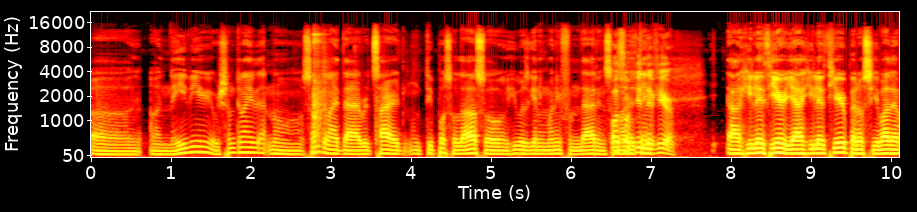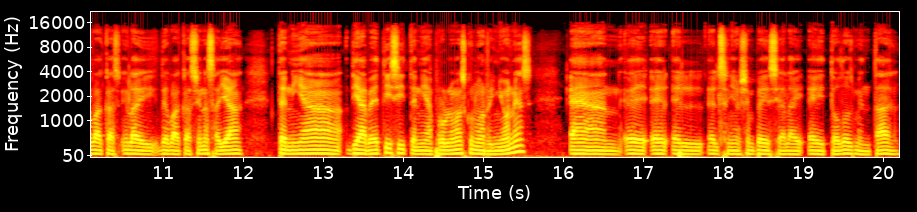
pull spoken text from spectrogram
uh, a navy or something like that. No, something like that. Retired, un tipo soldado, so he was getting money from that and some Also, he thing. live here. Uh, he lived here, yeah, he lived here, pero si iba de, vacac like, de vacaciones allá. Tenía diabetes y tenía problemas con los riñones. And eh, el, el, el señor siempre decía, like, hey, todo es mental.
